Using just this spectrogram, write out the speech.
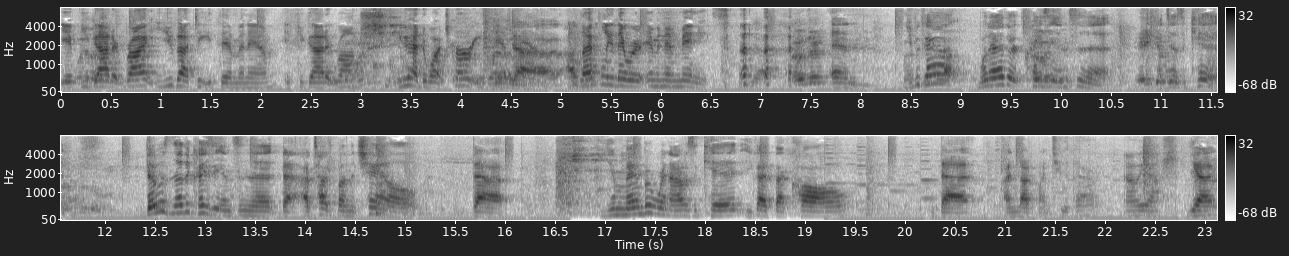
If you got it right, you got to eat the M&M. If you got it wrong, she, you had to watch her eat the M&M. Yeah, Luckily, they were M&M minis. Yeah. Oh. And you forgot what other crazy incident I did as a kid. There was another crazy incident that I talked about on the channel that you remember when I was a kid, you got that call that I knocked my tooth out? oh yeah. Yeah,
